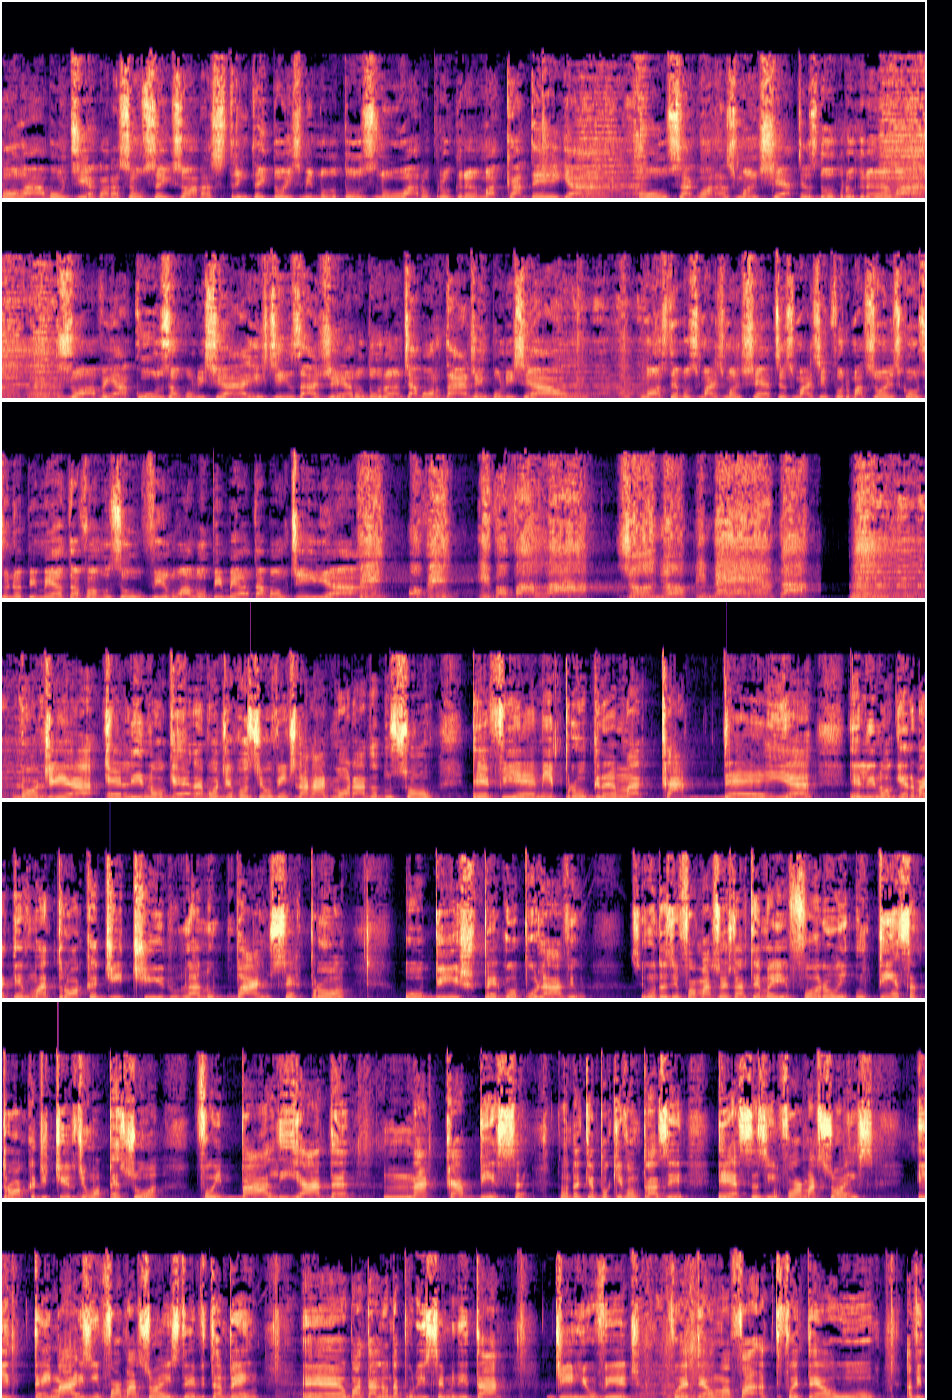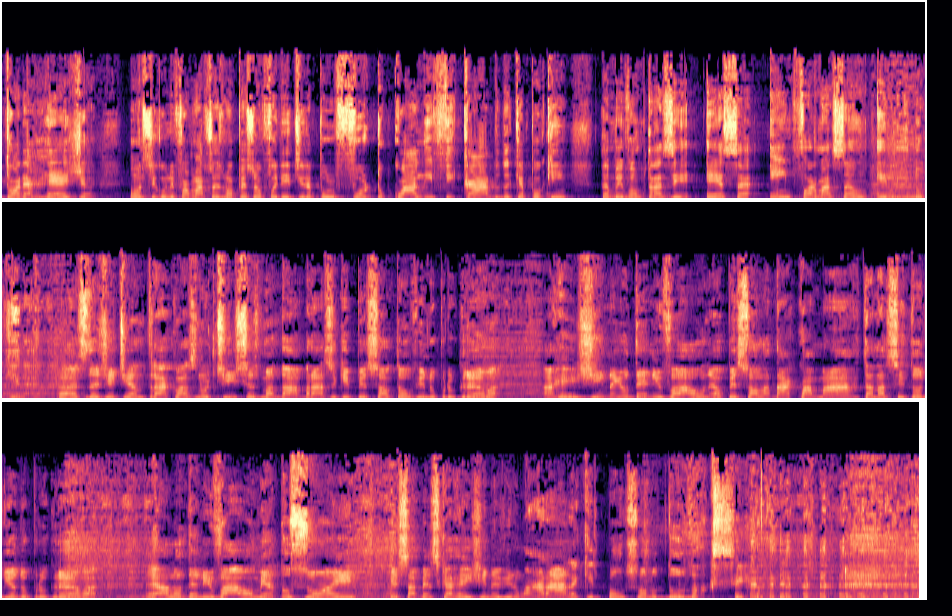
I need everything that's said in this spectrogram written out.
Olá, bom dia. Agora são 6 horas 32 minutos no ar o programa Cadeia. Ouça agora as manchetes do programa. Jovem acusa policiais de exagero durante abordagem policial. Nós temos mais manchetes, mais informações com o Júnior Pimenta. Vamos ouvi-lo. Alô, Pimenta, bom dia. Vim, ouvi e vou falar. Júnior Pimenta. Bom dia, Eli Nogueira. Bom dia, você ouvinte da Rádio Morada do Sol FM, programa Cadeia. Eli Nogueira, mas teve uma troca de tiro lá no bairro Serpro. O bicho pegou por lá, viu? Segundo as informações que nós temos aí, foram intensa troca de tiros de uma pessoa foi baleada na cabeça. Então daqui a pouquinho vamos trazer essas informações. E tem mais informações, teve também é, o batalhão da Polícia Militar de Rio Verde foi até uma foi até o a Vitória Régia, onde segundo informações uma pessoa foi detida por furto qualificado. Daqui a pouquinho também vamos trazer essa informação Eli Nogueira. Antes da gente entrar com as notícias, mandar um abraço aqui pro pessoal que tá ouvindo o programa. A Regina e o Denival, né? O pessoal lá da Aquamar tá na sintonia do programa. É, alô Denival, aumenta o som aí. Fiquei sabendo que a Regina vira uma arara, que ele põe um som no 12 logo cedo.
